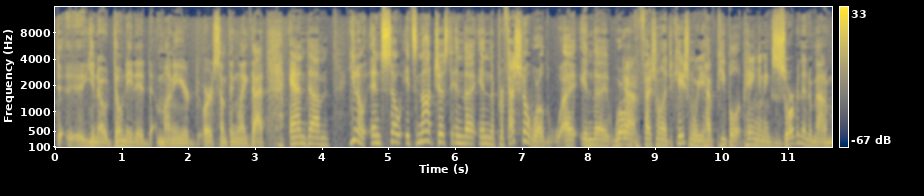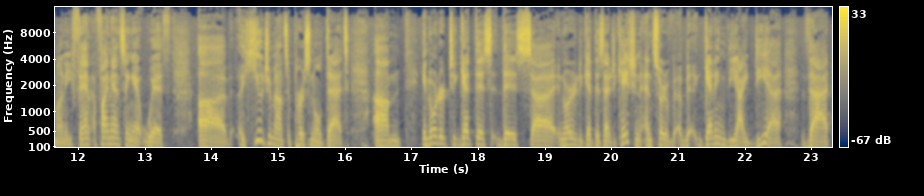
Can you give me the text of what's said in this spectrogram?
d- you know donated money or or something like that and um, you know and so it's not just in the in the professional world uh, in the world Yeah. of professional education where you have people paying an exorbitant amount of money fan- financing it with uh, huge amounts of personal debt um, in order to get this this uh, in order to get this education and sort of uh, getting the idea that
